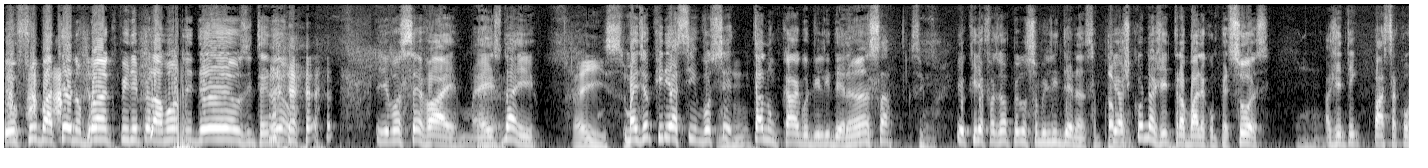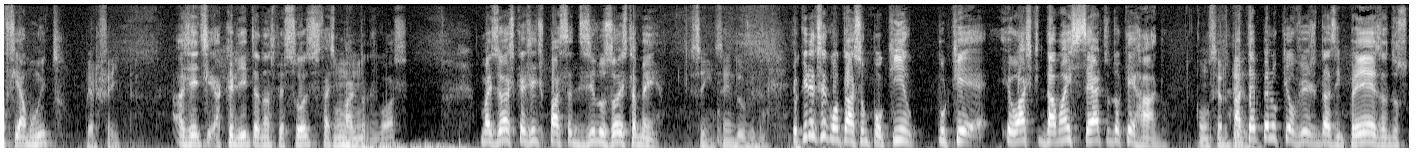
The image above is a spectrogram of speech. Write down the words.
Eu fui bater no banco, pedir pelo amor de Deus, entendeu? E você vai. É isso daí. É isso. Mas eu queria assim, você está num cargo de liderança. Sim. Eu queria fazer uma pergunta sobre liderança. Porque Tá eu acho que quando a gente trabalha com pessoas, a gente tem que passar a confiar muito. Perfeito. A gente acredita nas pessoas, isso faz parte Uhum. do negócio. mas eu acho que a gente passa desilusões também. Sim, sem dúvida. Eu queria que você contasse um pouquinho, porque eu acho que dá mais certo do que errado. Com certeza. Até pelo que eu vejo das empresas, dos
